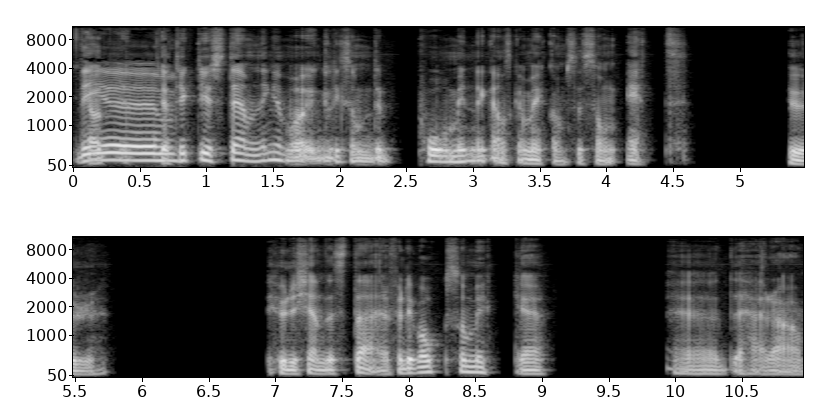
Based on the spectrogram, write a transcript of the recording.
det är jag, ju... jag tyckte ju stämningen var ju liksom, det påminner ganska mycket om säsong ett. Hur, hur det kändes där. För det var också mycket eh, det här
